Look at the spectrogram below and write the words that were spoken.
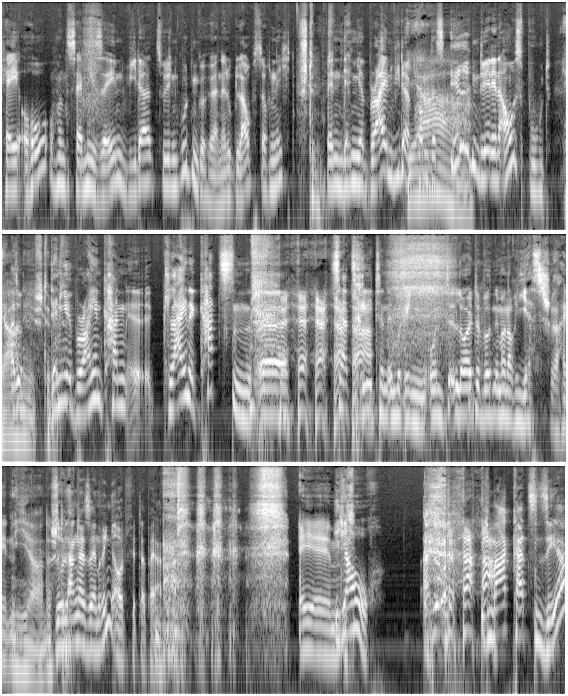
KO und Sami Zayn wieder zu den Guten gehören. Denn du glaubst doch nicht, Stimmt. wenn Daniel Bryan wiederkommt, Ja. dass irgendwer den ausbuht. Ja, also nee. Daniel Bryan kann äh, kleine Katzen äh, zertreten im Ring und Leute würden immer noch Yes schreien. Ja, das stimmt. Solange er sein Ringoutfit dabei. Ey, ähm, Ich auch. Also ich mag Katzen sehr,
